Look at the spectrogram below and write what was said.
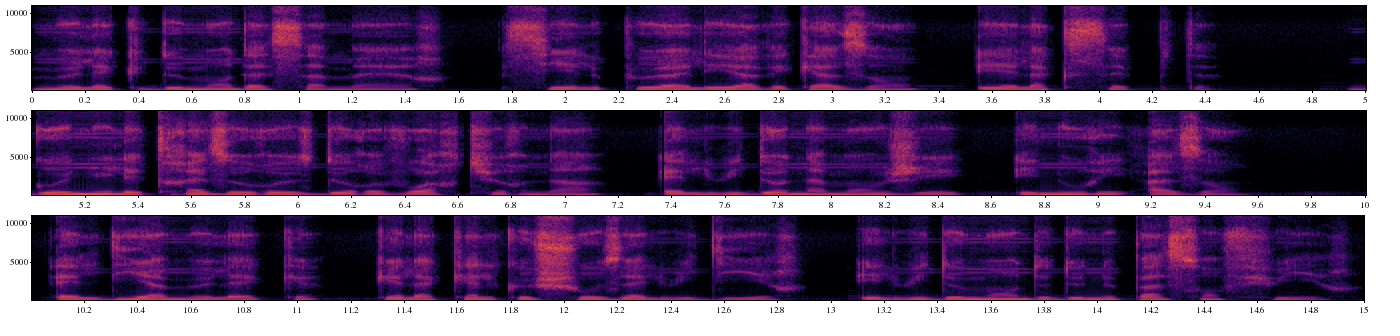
Melek demande à sa mère si elle peut aller avec Hazan et elle accepte. Gonul est très heureuse de revoir Turna, elle lui donne à manger et nourrit Hazan. Elle dit à Melek qu'elle a quelque chose à lui dire et lui demande de ne pas s'enfuir.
